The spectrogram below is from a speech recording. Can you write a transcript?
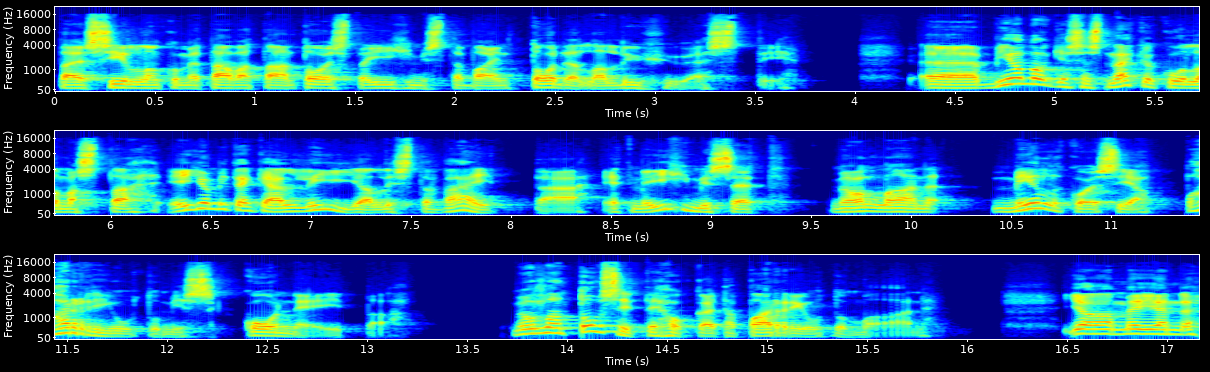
tai silloin, kun me tavataan toista ihmistä vain todella lyhyesti. Biologisesta näkökulmasta ei ole mitenkään liiallista väittää, että me ihmiset, me ollaan melkoisia pariutumiskoneita. Me ollaan tosi tehokkaita pariutumaan. Ja meidän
